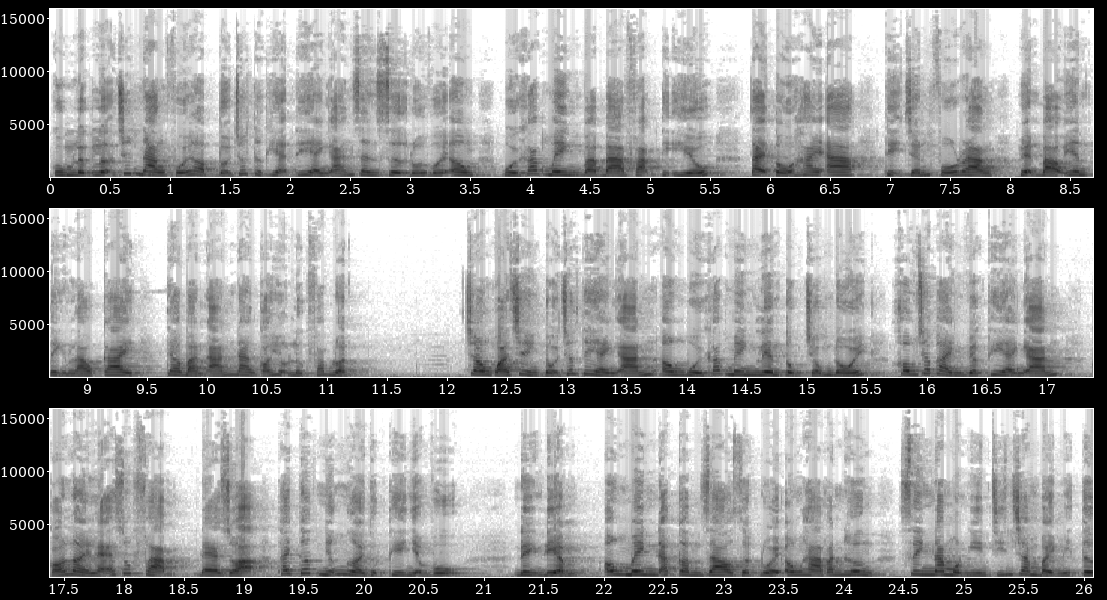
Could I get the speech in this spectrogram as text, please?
cùng lực lượng chức năng phối hợp tổ chức thực hiện thi hành án dân sự đối với ông Bùi Khắc Minh và bà Phạm Thị Hiếu tại tổ 2A, thị trấn Phố Ràng, huyện Bảo Yên, tỉnh Lào Cai, theo bản án đang có hiệu lực pháp luật. Trong quá trình tổ chức thi hành án, ông Bùi Khắc Minh liên tục chống đối, không chấp hành việc thi hành án, có lời lẽ xúc phạm, đe dọa, thách thức những người thực thi nhiệm vụ. Đỉnh điểm, ông Minh đã cầm dao rượt đuổi ông Hà Văn Hưng, sinh năm 1974,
